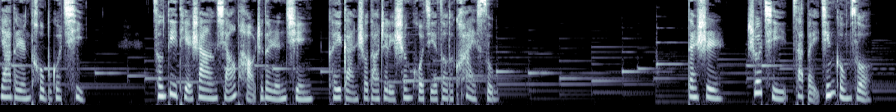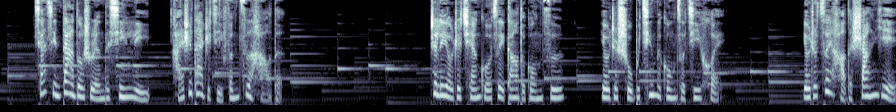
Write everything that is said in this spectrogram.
压得人透不过气。从地铁上小跑着的人群，可以感受到这里生活节奏的快速。但是说起在北京工作，相信大多数人的心里还是带着几分自豪的。这里有着全国最高的工资，有着数不清的工作机会，有着最好的商业、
